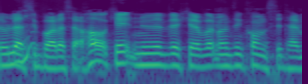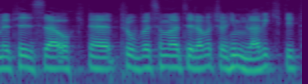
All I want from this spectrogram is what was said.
De läser mm. ju bara så här, jaha okej, nu verkar det vara någonting konstigt här med PISA och provet som har tydligen varit så himla viktigt.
